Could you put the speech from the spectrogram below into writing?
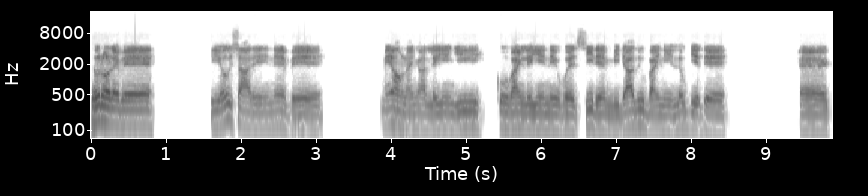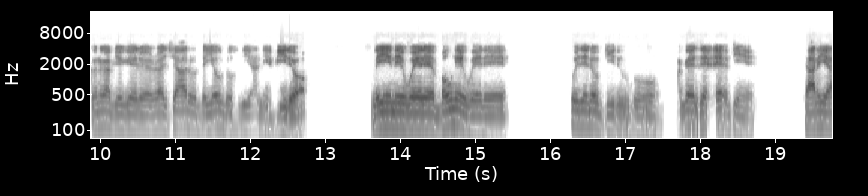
တို့တော့လည်းပဲဒီဥစ္စာတွေနဲ့ပဲ မင်းအောင်နိုင်ကလေရင်ကြီးကိုပိုင်လေရင်တွေဝယ်စီးတယ်မိသားစုပိုင်တွေလုတ်ပြစ်တယ်အဲခုနကပြောခဲ့တဲ့ရုရှားတို့တရုတ်တို့ကြီးကနေပြီးတော့လေရင်တွေဝယ်တယ်ဘုံတွေဝယ်တယ်ကိုစင်တို့ပြည်သူကိုမကယ်ဆယ်တဲ့အပြင်ဒါတွေဟာ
